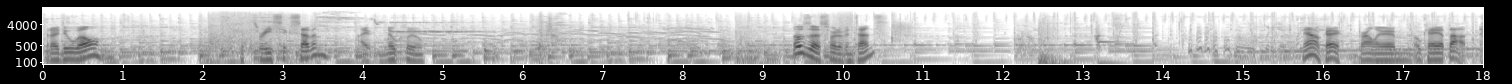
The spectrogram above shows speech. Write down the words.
Did I do well? With 367? I have no clue. Those uh, sort of intense. Yeah, okay. Apparently I'm okay at that.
